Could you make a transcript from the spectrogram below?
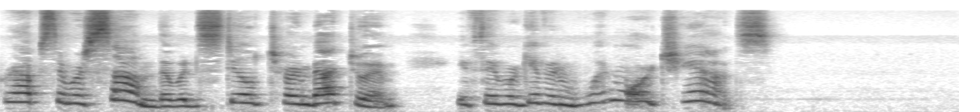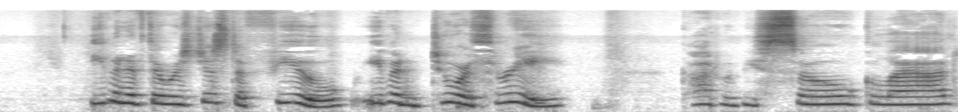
Perhaps there were some that would still turn back to him if they were given one more chance. Even if there was just a few, even two or three, God would be so glad.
